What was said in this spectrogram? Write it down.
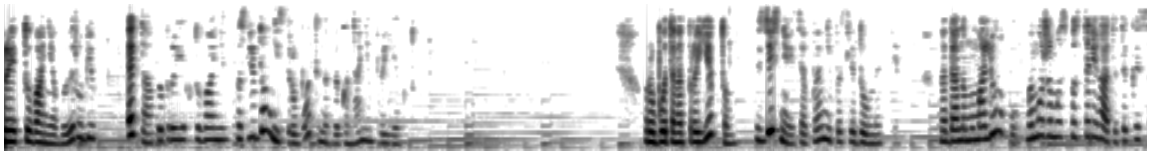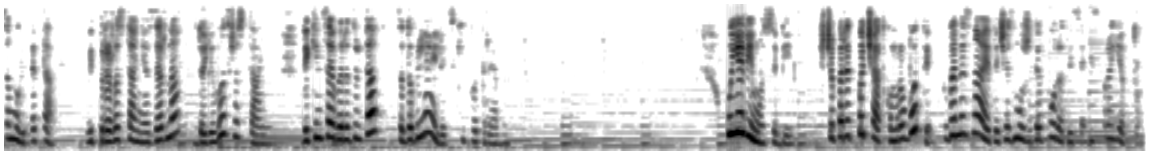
проєктування виробів, етапи проєктування, послідовність роботи над виконанням проєкту. Робота над проєктом здійснюється в певній послідовності. На даному малюнку ми можемо спостерігати такий самий етап від проростання зерна до його зростання, де кінцевий результат задовольняє людські потреби. Уявімо собі, що перед початком роботи ви не знаєте, чи зможете впоратися із проєктом.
